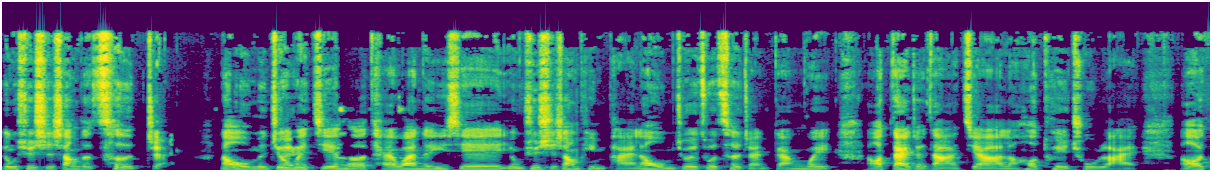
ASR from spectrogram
永续时尚的策展。那我们就会结合台湾的一些永续时尚品牌，然后我们就会做策展单位，然后带着大家，然后推出来，然后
